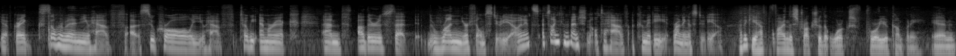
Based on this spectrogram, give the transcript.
You have Greg Silverman, you have uh, Sue Kroll, you have Toby Emmerich, and others that run your film studio. And it's it's unconventional to have a committee running a studio. I think you have to find the structure that works for your company. And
